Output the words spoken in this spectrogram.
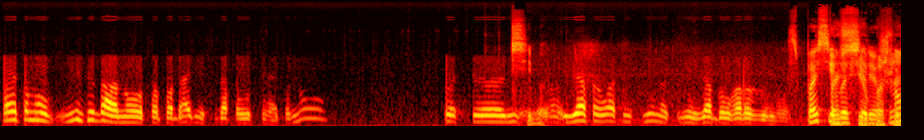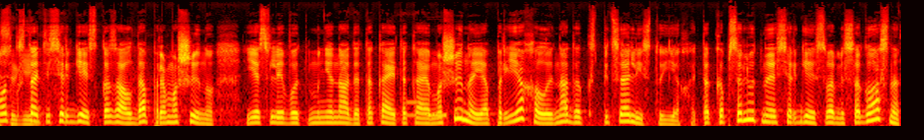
Поэтому не всегда оно совпадает, не всегда получается. Ну, то есть э, э, я согласен с Ниной, нельзя долго раздумывать. Спасибо, Спасибо Сереж. большое, Ну вот, Сергей. кстати, Сергей сказал, да, про машину. Если вот мне надо такая и такая машина, я приехал, и надо к специалисту ехать. Так абсолютно я, Сергей, с вами согласна.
